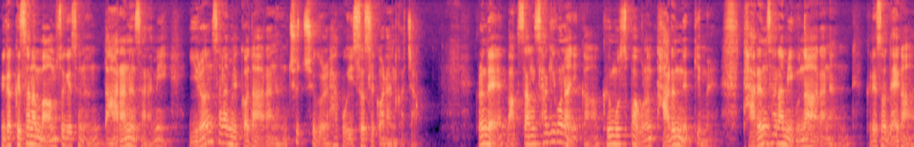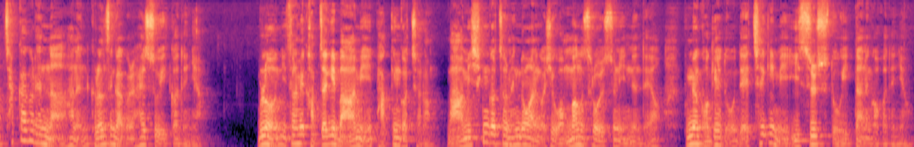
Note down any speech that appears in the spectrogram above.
그러니까 그 사람 마음속에서는 나라는 사람이 이런 사람일 거다라는 추측을 하고 있었을 거라는 거죠 그런데 막상 사귀고 나니까 그 모습하고는 다른 느낌을 다른 사람이구나 라는 그래서 내가 착각을 했나 하는 그런 생각을 할 수 있거든요. 물론 이 사람이 갑자기 마음이 바뀐 것처럼 마음이 식은 것처럼 행동하는 것이 원망스러울 수는 있는데요. 분명 거기에도 내 책임이 있을 수도 있다는 거거든요.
